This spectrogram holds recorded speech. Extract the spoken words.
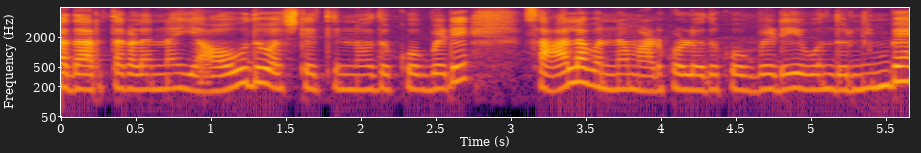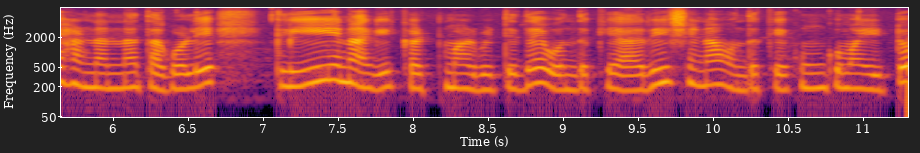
ಪದಾರ್ಥಗಳನ್ನು ಯಾವುದು ಅಷ್ಟೇ ತಿನ್ನೋದಕ್ಕೆ ಹೋಗಬೇಡಿ, ಸಾಲವನ್ನು ಮಾಡ್ಕೊಳ್ಳೋದಕ್ಕೆ ಹೋಗಬೇಡಿ, ಒಂದು ನಿಂಬೆ ಹಣ್ಣನ್ನು ತಗೊಳ್ಳಿ ಕ್ಲೀನಾಗಿ ಕಟ್ ಮಾಡಿಬಿಟ್ಟಿದ್ದೆ. ಒಂದಕ್ಕೆ ಅರಿಶಿನ ಒಂದಕ್ಕೆ ಕುಂಕುಮ ಇಟ್ಟು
